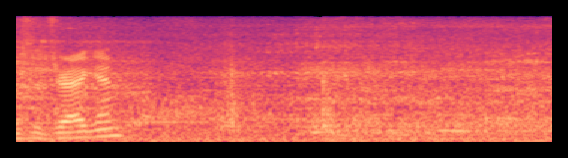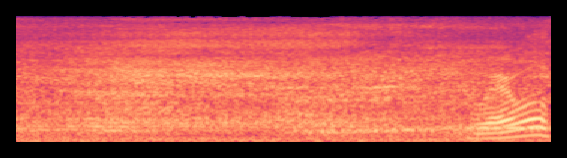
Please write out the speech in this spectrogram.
There's the dragon. Werewolf.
